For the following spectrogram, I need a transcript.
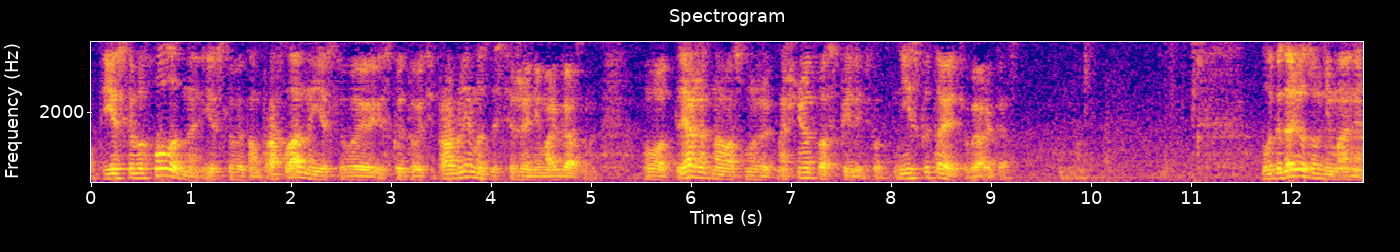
Вот если вы холодны, если вы там прохладны, если вы испытываете проблемы с достижением оргазма, вот, ляжет на вас мужик, начнет вас пилить, вот, не испытаете вы оргазм. Благодарю за внимание.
